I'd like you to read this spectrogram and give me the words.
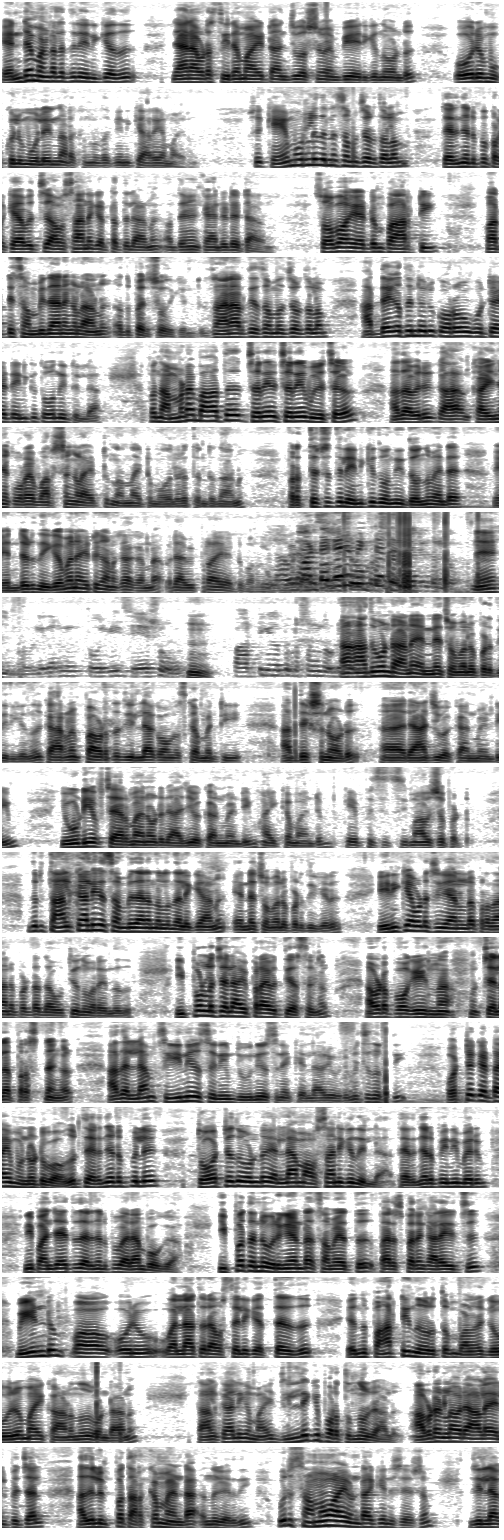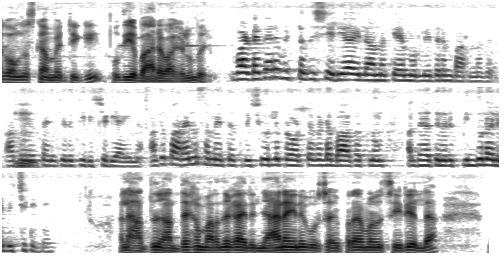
എന്റെ മണ്ഡലത്തിൽ എനിക്കത് ഞാൻ അവിടെ സ്ഥിരമായിട്ട് അഞ്ച് വർഷം എം പി ആയിരിക്കുന്നതുകൊണ്ട് ഓരോ മുക്കിലും മൂലയിൽ നടക്കുന്നതൊക്കെ എനിക്ക് അറിയാമായിരുന്നു പക്ഷേ കെ തന്നെ സംബന്ധിച്ചിടത്തോളം തെരഞ്ഞെടുപ്പ് പ്രഖ്യാപിച്ച് അവസാന ഘട്ടത്തിലാണ് അദ്ദേഹം കാൻഡിഡേറ്റ് ആകുന്നത്. സ്വാഭാവികമായിട്ടും പാർട്ടി പാർട്ടി സംവിധാനങ്ങളാണ് അത് പരിശോധിക്കേണ്ടത്. സ്ഥാനാർത്ഥിയെ സംബന്ധിച്ചിടത്തോളം അദ്ദേഹത്തിന്റെ ഒരു കുറവും കുറ്റമായിട്ട് എനിക്ക് തോന്നിയിട്ടില്ല. അപ്പോൾ നമ്മുടെ ഭാഗത്ത് ചെറിയ ചെറിയ വീഴ്ചകൾ അതവർ കഴിഞ്ഞ കുറേ വർഷങ്ങളായിട്ട് നന്നായിട്ട് മുതലെടുത്തിട്ടുണ്ടെന്നാണ് പ്രത്യക്ഷത്തിൽ എനിക്ക് തോന്നി ഇതൊന്നും എന്റെ എന്റെ ഒരു നിഗമനമായിട്ട് കണക്കാക്കേണ്ട ഒരു അഭിപ്രായമായിട്ട് പറഞ്ഞു. ഏ? ആ, അതുകൊണ്ടാണ് എന്നെ ചുമതലപ്പെടുത്തിയിരിക്കുന്നത്. കാരണം ഇപ്പോൾ അവിടുത്തെ ജില്ലാ കോൺഗ്രസ് കമ്മിറ്റി അധ്യക്ഷനോട് രാജിവെക്കാൻ വേണ്ടിയും യു ഡി എഫ് ചെയർമാനോട് രാജിവെക്കാൻ വേണ്ടിയും ഹൈക്കമാൻഡും കെ പി സി സിയും ആവശ്യപ്പെട്ടു. ഇതൊരു താൽക്കാലിക സംവിധാനം എന്നുള്ള നിലയ്ക്കാണ് എന്നെ ചുമതലപ്പെടുത്തിയിരിക്കുന്നത്. എനിക്ക് അവിടെ ചെയ്യാനുള്ള പ്രധാനപ്പെട്ട ദൗത്യം എന്ന് പറയുന്നത് ഇപ്പോഴുള്ള ചില അഭിപ്രായ വ്യത്യാസങ്ങൾ അവിടെ പുകയുന്ന ചില പ്രശ്നങ്ങൾ അതെല്ലാം സീനിയേഴ്സിനെയും ജൂനിയേഴ്സിനെയൊക്കെ എല്ലാവരും ഒരുമിച്ച് നിർത്തി ഒറ്റക്കെട്ടായി മുന്നോട്ട് പോകും. ഒരു തെരഞ്ഞെടുപ്പിൽ തോറ്റതുകൊണ്ട് എല്ലാം അവസാനിക്കുന്നില്ല. തെരഞ്ഞെടുപ്പ് ഇനിയും വരും. ഇനി പഞ്ചായത്ത് തെരഞ്ഞെടുപ്പ് വരാൻ പോകുക. ഇപ്പം തന്നെ ഒരുങ്ങേണ്ട സമയത്ത് പരസ്പരം കലയിച്ച് വീണ്ടും ഒരു വല്ലാത്തൊരവസ്ഥയിലേക്ക് എത്തരുത് എന്ന് പാർട്ടി നേതൃത്വം വളരെ ഗൗരവമായി കാണുന്നത് കൊണ്ടാണ് താൽക്കാലികമായി ജില്ലയ്ക്ക് പുറത്തുനിന്ന് ഒരാൾ അവിടെയുള്ള ഒരാളെ ഏൽപ്പിച്ചാൽ അതിലിപ്പോൾ തർക്കം വേണ്ട എന്ന് കരുതി ഒരു സമവായം ഉണ്ടാക്കിയതിന് ശേഷം ജില്ലാ കോൺഗ്രസ് കമ്മിറ്റിക്ക് പുതിയ ഭാരവാഹികളും വരും. വടകര വിട്ടത് ശരിയായില്ല എന്ന് കെ മുരളീധരൻ പറഞ്ഞത്. അത് തനിക്കൊരു തിരിച്ചടിയായി അത് പറയുന്ന സമയത്ത് തൃശ്ശൂരിലെ പ്രവർത്തകരുടെ ഭാഗത്തുനിന്നും അദ്ദേഹത്തിന് ഒരു പിന്തുണ ലഭിച്ചിട്ടില്ലേ? അല്ല അത് അദ്ദേഹം പറഞ്ഞ കാര്യം ഞാൻ അതിനെക്കുറിച്ച് അഭിപ്രായം പറഞ്ഞത് ശരിയല്ല.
